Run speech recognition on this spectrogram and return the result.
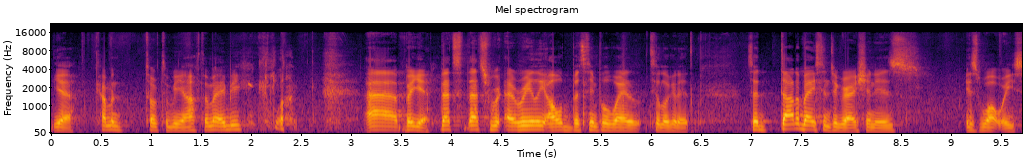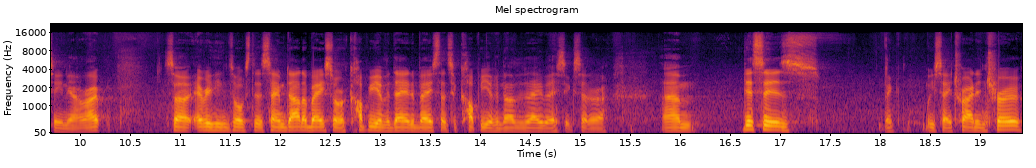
yeah, come and talk to me after maybe. uh, but yeah, that's, that's a really old but simple way to look at it. So database integration is, is what we see now, right? So everything talks to the same database or a copy of a database that's a copy of another database, etc. Um, this is, like we say, tried and true.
